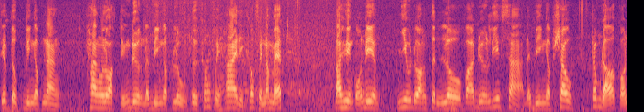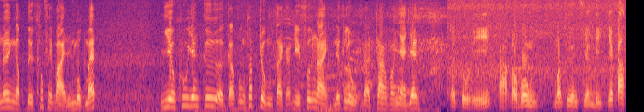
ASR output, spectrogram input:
tiếp tục bị ngập nặng. Hàng loạt tuyến đường đã bị ngập lụt từ 0,2 đến 0,5 mét. Tại huyện Quảng Điền, nhiều đoạn tỉnh lộ và đường liên xã đã bị ngập sâu, trong đó có nơi ngập từ 0,7 đến 1 mét. Nhiều khu dân cư ở các vùng thấp trũng tại các địa phương này, nước lũ đã tràn vào nhà dân. Và chú ý các vùng mà thường xuyên bị chia cắt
